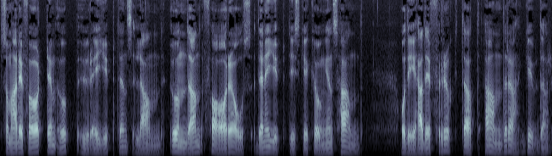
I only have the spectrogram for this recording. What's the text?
som hade fört dem upp ur Egyptens land undan faraos, den egyptiske kungens hand och de hade fruktat andra gudar.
